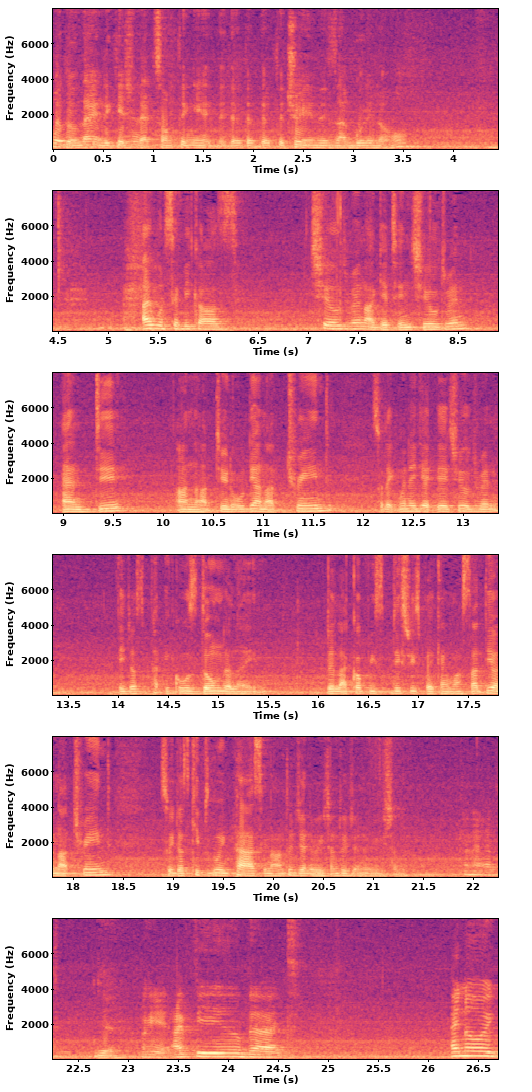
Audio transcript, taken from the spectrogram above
Well, there's that indication that something, in, the, the, the, the training is not good in the home. I would say because children are getting children and they are not, you know, they are not trained. So like when they get their children, they just it goes down the line. The lack of res- disrespect and what's that they are not trained, so it just keeps going passing on to generation to generation. can I add to it? Yeah. Okay, I feel that I know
